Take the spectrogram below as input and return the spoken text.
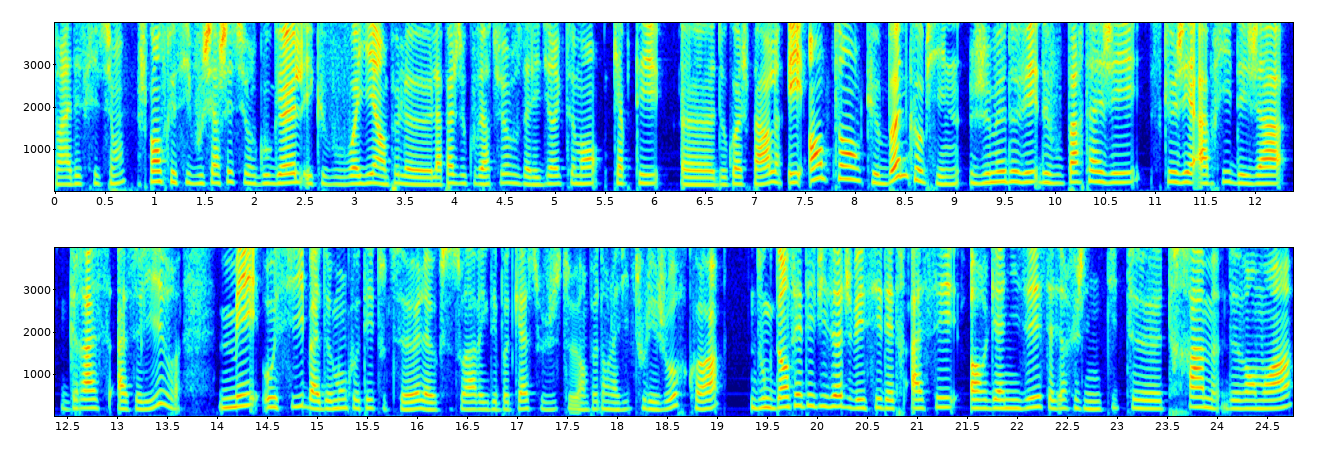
dans la description. Je pense que si vous cherchez sur Google et que vous voyez un peu la page de couverture, vous allez directement capter euh, de quoi je parle. Et en tant que bonne copine, je me devais de vous partager ce que j'ai appris déjà grâce à ce livre, mais aussi bah, de mon côté toute seule, euh, que ce soit avec des podcasts ou juste euh, un peu dans la vie de tous les jours, quoi. Donc dans cet épisode, je vais essayer d'être assez organisée, c'est-à-dire que j'ai une petite trame devant moi.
